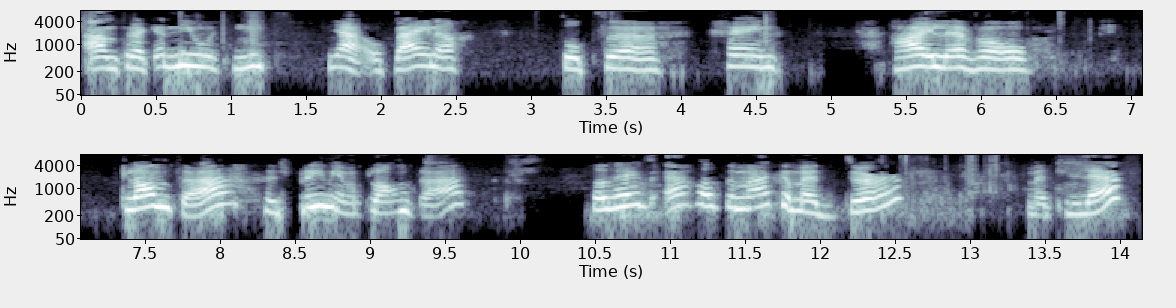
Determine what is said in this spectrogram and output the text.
aantrekt en nieuw, niet, ja, of weinig tot uh, geen high-level klanten, dus premium klanten. Dat heeft echt wat te maken met durf, met lef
